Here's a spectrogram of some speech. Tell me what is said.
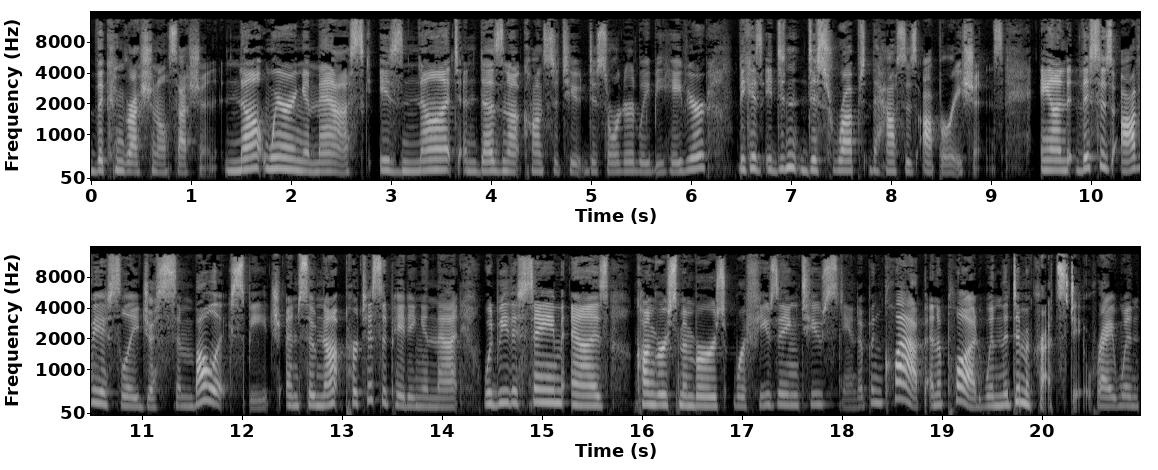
the congressional session. Not wearing a mask is not and does not constitute disorderly behavior because it didn't disrupt the House's operations. And this is obviously just symbolic speech. And so not participating in that would be the same as Congress members refusing to stand up and clap and applaud when the Democrats do, right? When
